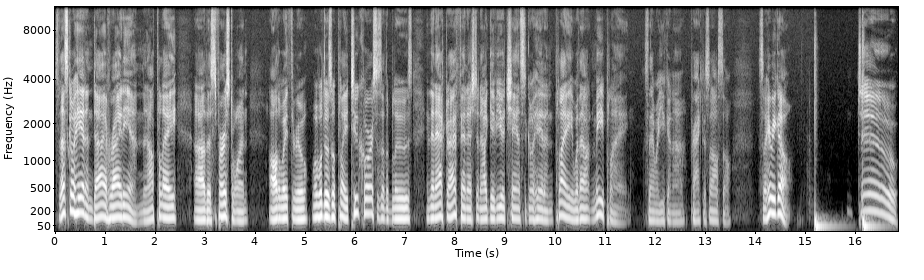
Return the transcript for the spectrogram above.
So let's go ahead and dive right in, and I'll play uh, this first one all the way through. What we'll do is we'll play two choruses of the blues, and then after I finish, then I'll give you a chance to go ahead and play without me playing, so that way you can uh, practice also. So here we go two,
